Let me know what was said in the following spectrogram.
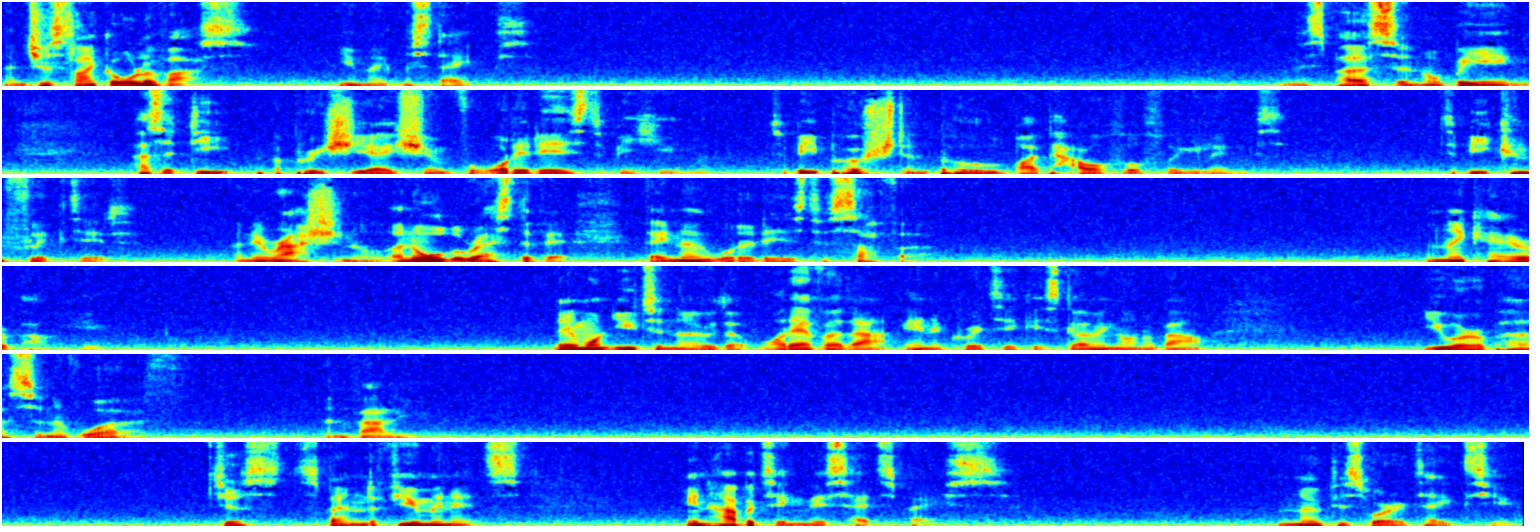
and just like all of us, you make mistakes. And this person or being has a deep appreciation for what it is to be human, to be pushed and pulled by powerful feelings, to be conflicted and irrational, and all the rest of it. They know what it is to suffer. And they care about you. They want you to know that whatever that inner critic is going on about, you are a person of worth and value. Just spend a few minutes inhabiting this headspace. Notice where it takes you.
